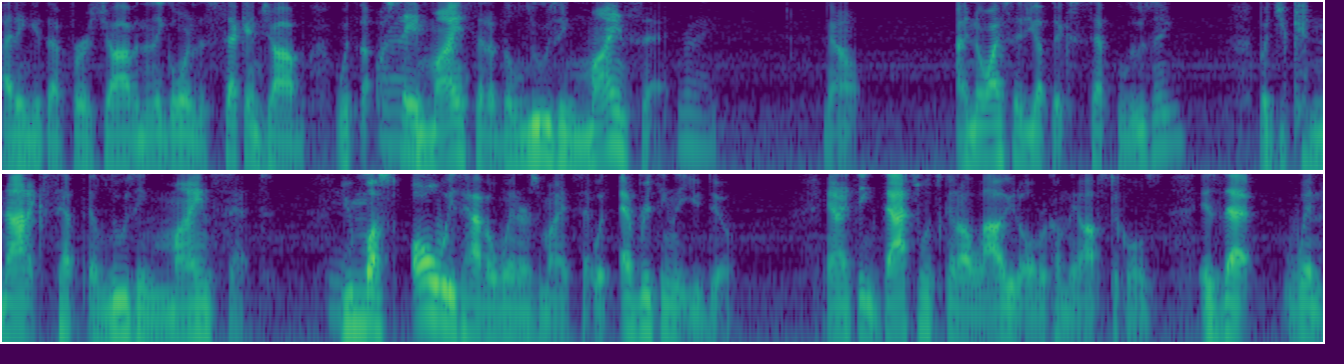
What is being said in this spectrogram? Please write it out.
I didn't get that first job, and then they go into the second job with the same mindset of the losing mindset. Right. Now, I know I said you have to accept losing, but you cannot accept a losing mindset. You must always have a winner's mindset with everything that you do. And I think that's what's going to allow you to overcome the obstacles is that when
